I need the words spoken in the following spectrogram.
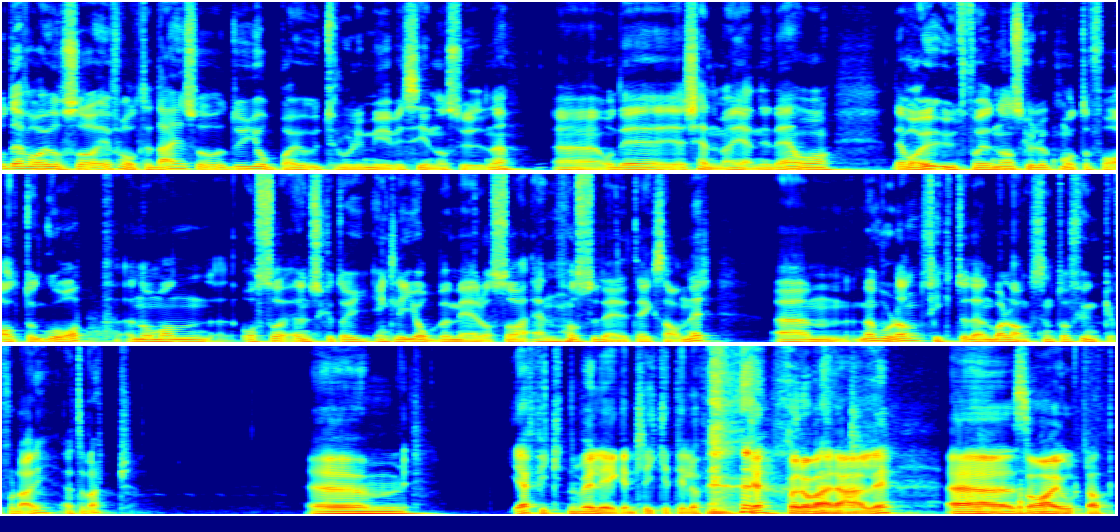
Og det var jo også i forhold til deg, så du jobba jo utrolig mye ved siden av studiene. Uh, og det, jeg kjenner meg igjen i det. og det var jo utfordrende å skulle på en måte få alt til å gå opp når man også ønsket å egentlig jobbe mer også enn å studere til eksamener. Um, men hvordan fikk du den balansen til å funke for deg etter hvert? Um, jeg fikk den vel egentlig ikke til å funke, for å være ærlig. Uh, som har gjort at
